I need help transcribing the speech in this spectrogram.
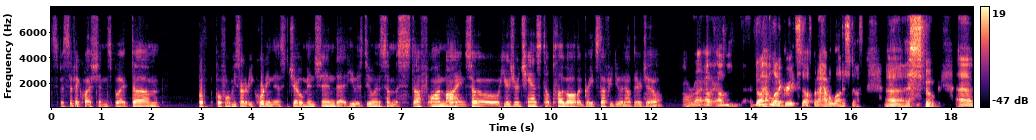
specific questions, but um, bef- before we started recording this, Joe mentioned that he was doing some stuff online. So here's your chance to plug all the great stuff you're doing out there, Joe. Uh, all right. I, I don't have a lot of great stuff, but I have a lot of stuff. Uh, so uh,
